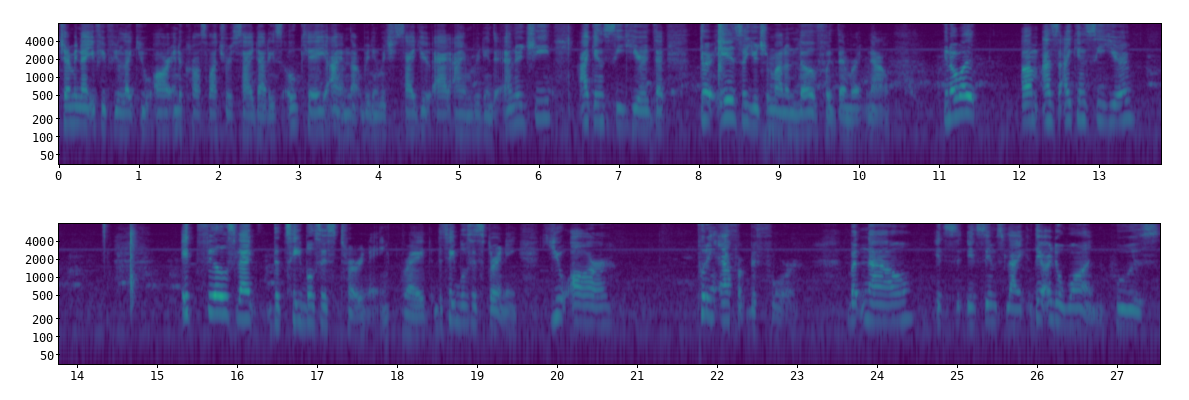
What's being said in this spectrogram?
Gemini, if you feel like you are in the crosswatcher side, that is okay. I am not reading which side you're at. I am reading the energy. I can see here that there is a huge amount of love for them right now. You know what? Um, as I can see here, it feels like the tables is turning, right? The tables is turning. You are putting effort before, but now it's it seems like they are the one who's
